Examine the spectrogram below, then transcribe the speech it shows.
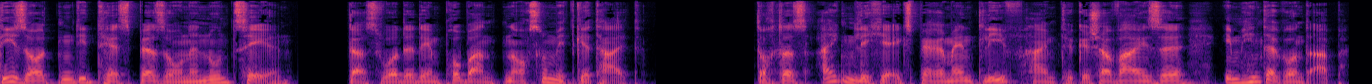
Die sollten die Testpersonen nun zählen. Das wurde dem Probanden auch so mitgeteilt. Doch das eigentliche Experiment lief heimtückischerweise im Hintergrund ab.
